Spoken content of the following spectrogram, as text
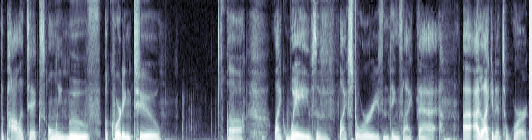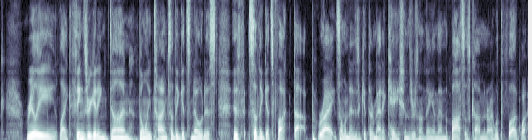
the politics only move according to uh, like waves of like stories and things like that. Uh, I liken it to work. Really, like things are getting done. The only time something gets noticed is if something gets fucked up, right? Someone doesn't get their medications or something, and then the bosses come and are like, "What the fuck? What,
